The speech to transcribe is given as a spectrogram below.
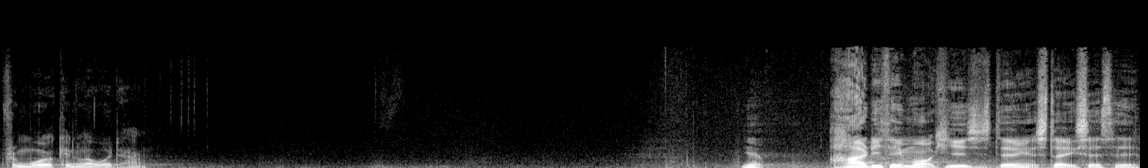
from working lower down. Yep. How do you think Mark Hughes is doing at Stoke City?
